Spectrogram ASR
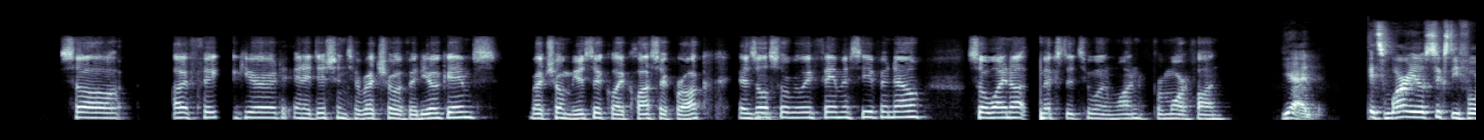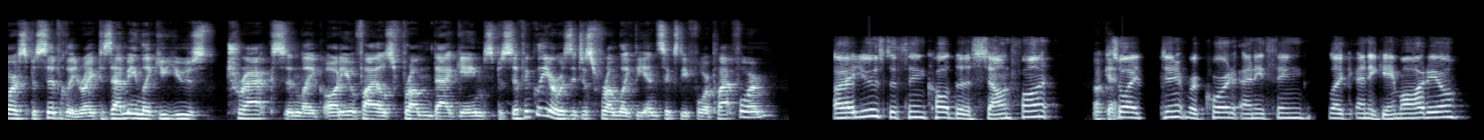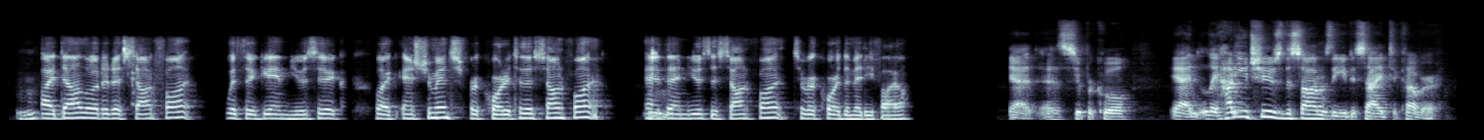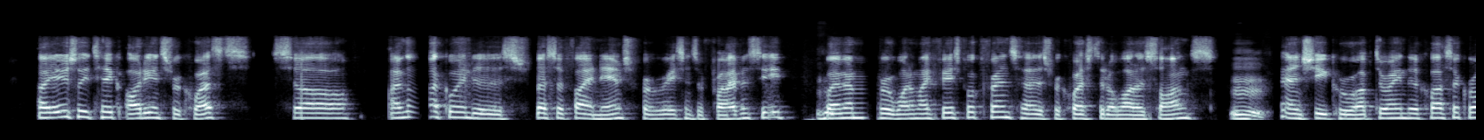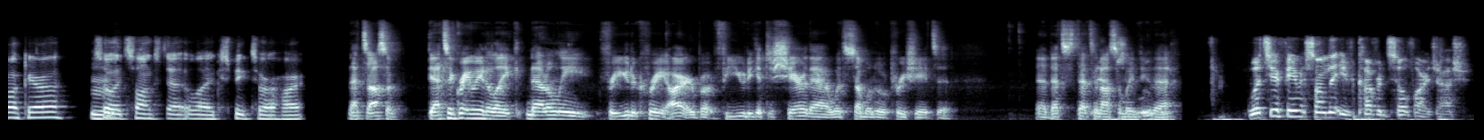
So I figured, in addition to retro video games, retro music like classic rock is hmm. also really famous even now. So why not mix the two in one for more fun? Yeah, it's Mario 64 specifically, right? Does that mean like you use tracks and like audio files from that game specifically, or was it just from like the N64 platform? I used a thing called the sound font. Okay. So I didn't record anything like any game audio. Mm-hmm. I downloaded a sound font with the game music like instruments recorded to the sound font and mm. then use the sound font to record the MIDI file. Yeah, that's super cool. Yeah, and like, how do you choose the songs that you decide to cover? I usually take audience requests, so I'm not going to specify names for reasons of privacy. Mm-hmm. But I remember one of my Facebook friends has requested a lot of songs, mm. and she grew up during the classic rock era. Mm. So it's songs that like speak to her heart. That's awesome. That's a great way to like not only for you to create art, but for you to get to share that with someone who appreciates it. Yeah, that's that's an awesome way to do that. What's your favorite song that you've covered so far, Josh?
